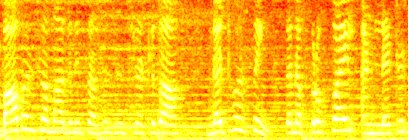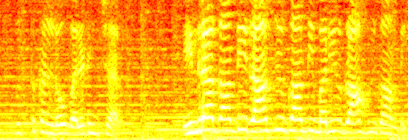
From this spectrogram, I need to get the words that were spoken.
బాబర్ సమాధిని సందర్శించినట్లుగా నట్వర్ సింగ్ తన ప్రొఫైల్ అండ్ లెటర్స్ పుస్తకంలో వెల్లడించారు. ఇందిరాగాంధీ రాజీవ్ గాంధీ మరియు రాహుల్ గాంధీ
